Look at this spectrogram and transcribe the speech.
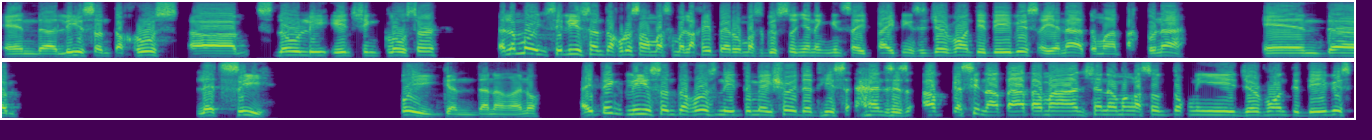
and uh, Leo Santa Cruz uh, slowly inching closer. Alam mo, si Leo Santa Cruz ang mas malaki pero mas gusto niya ng inside fighting. Si Gervonta Davis, ayan na, tumatakbo na. And uh, let's see uy, ganda ng ano. I think Lee Santa Cruz need to make sure that his hands is up kasi natatamaan siya ng mga suntok ni Gervonta Davis.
